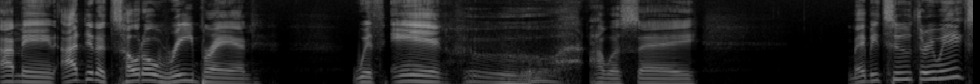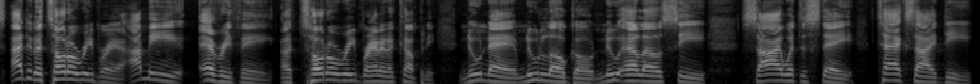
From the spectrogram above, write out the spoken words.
I mean, I did a total rebrand within, ooh, I would say, maybe two, three weeks. I did a total rebrand. I mean, everything. A total rebrand of the company. New name, new logo, new LLC, sign with the state, tax ID,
